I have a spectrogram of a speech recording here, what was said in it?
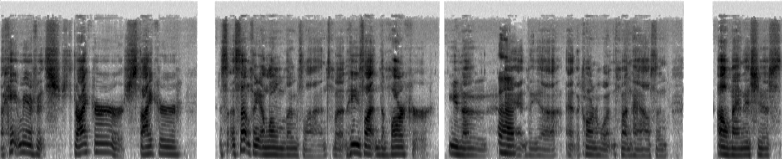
I can't remember if it's Stryker or Steiker, s- something along those lines. But he's like the barker, you know, Uh-huh. at the uh, at the carnival at the fun house. And oh man, it's just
